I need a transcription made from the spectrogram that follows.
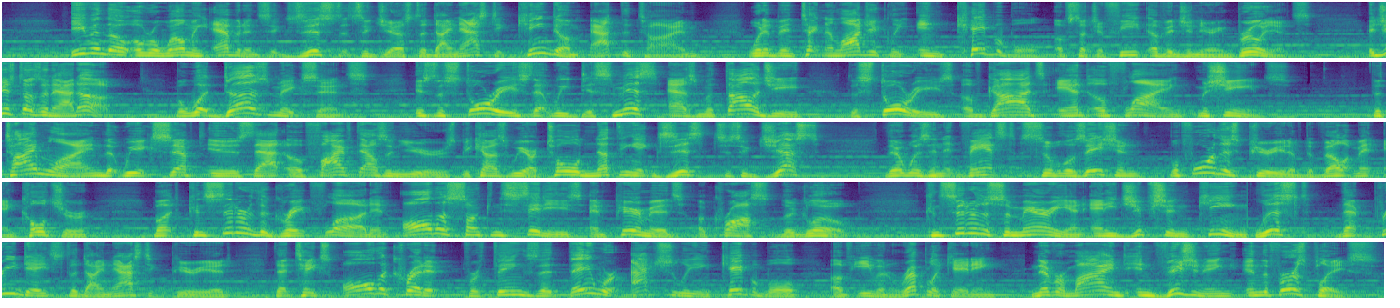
Even though overwhelming evidence exists that suggests the dynastic kingdom at the time would have been technologically incapable of such a feat of engineering brilliance. It just doesn't add up. But what does make sense is the stories that we dismiss as mythology, the stories of gods and of flying machines. The timeline that we accept is that of 5,000 years because we are told nothing exists to suggest there was an advanced civilization before this period of development and culture but consider the Great Flood and all the sunken cities and pyramids across the globe. Consider the Sumerian and Egyptian king list that predates the dynastic period that takes all the credit for things that they were actually incapable of even replicating, never mind envisioning in the first place.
